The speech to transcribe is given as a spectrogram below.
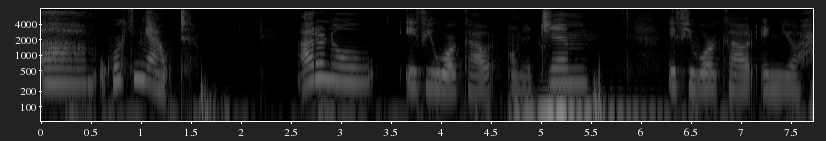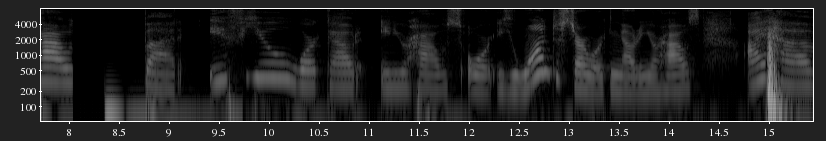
um working out. I don't know if you work out on a gym if you work out in your house. But if you work out in your house or you want to start working out in your house, I have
